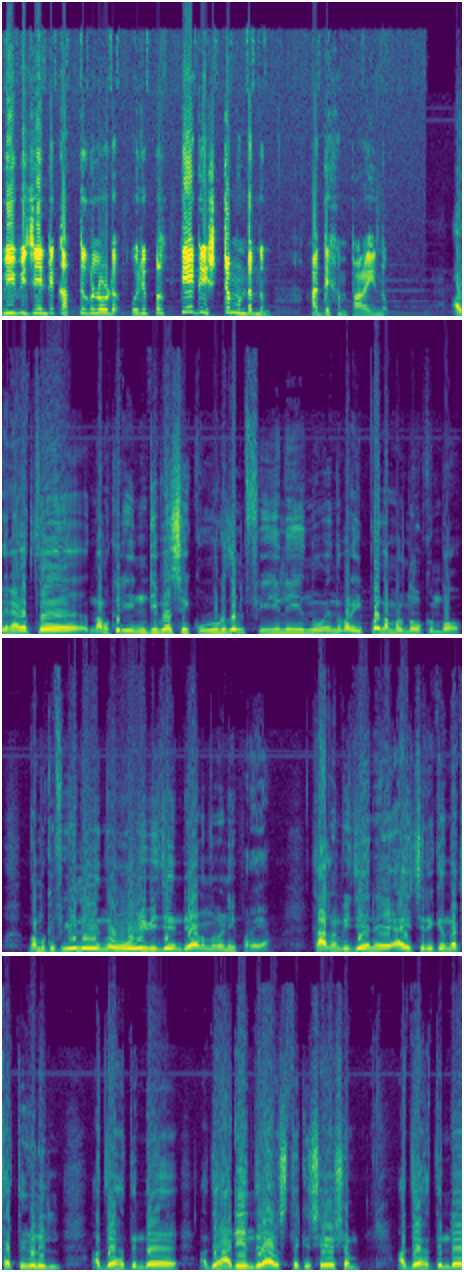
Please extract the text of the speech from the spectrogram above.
വി വിജയന്റെ കത്തുകളോട് ഒരു പ്രത്യേക ഇഷ്ടമുണ്ടെന്നും അദ്ദേഹം പറയുന്നു. അതിനകത്ത് നമുക്കൊരു ഇന്റിമസി കൂടുതൽ ഫീൽ ചെയ്യുന്നു എന്ന് പറയും. ഇപ്പം നമ്മൾ നോക്കുമ്പോൾ നമുക്ക് ഫീൽ ചെയ്യുന്ന ഒ വി വിജയന്റെ ആണെന്ന് വേണമെങ്കിൽ പറയാം. കാരണം വിജയനെ അയച്ചിരിക്കുന്ന കത്തുകളിൽ അദ്ദേഹത്തിന്റെ അദ്ദേഹം അടിയന്തരാവസ്ഥയ്ക്ക് ശേഷം അദ്ദേഹത്തിന്റെ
